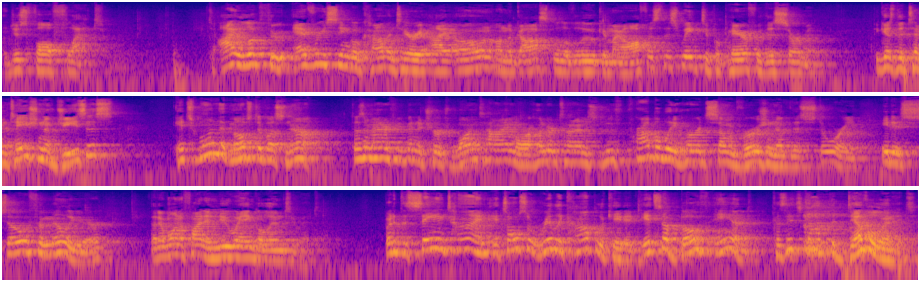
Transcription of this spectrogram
they just fall flat. I look through every single commentary I own on the Gospel of Luke in my office this week to prepare for this sermon. Because the temptation of Jesus, it's one that most of us know. Doesn't matter if you've been to church one time or a hundred times, you've probably heard some version of this story. It is so familiar that I want to find a new angle into it. But at the same time, it's also really complicated. It's a both and, because it's got the devil in it.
